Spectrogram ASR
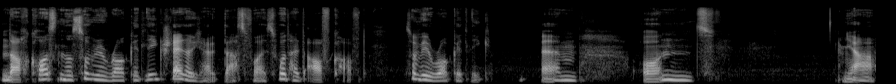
Und auch kostenlos, so wie Rocket League. Stellt euch halt das vor, es wurde halt aufgekauft. So wie Rocket League. Ähm, und ja,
